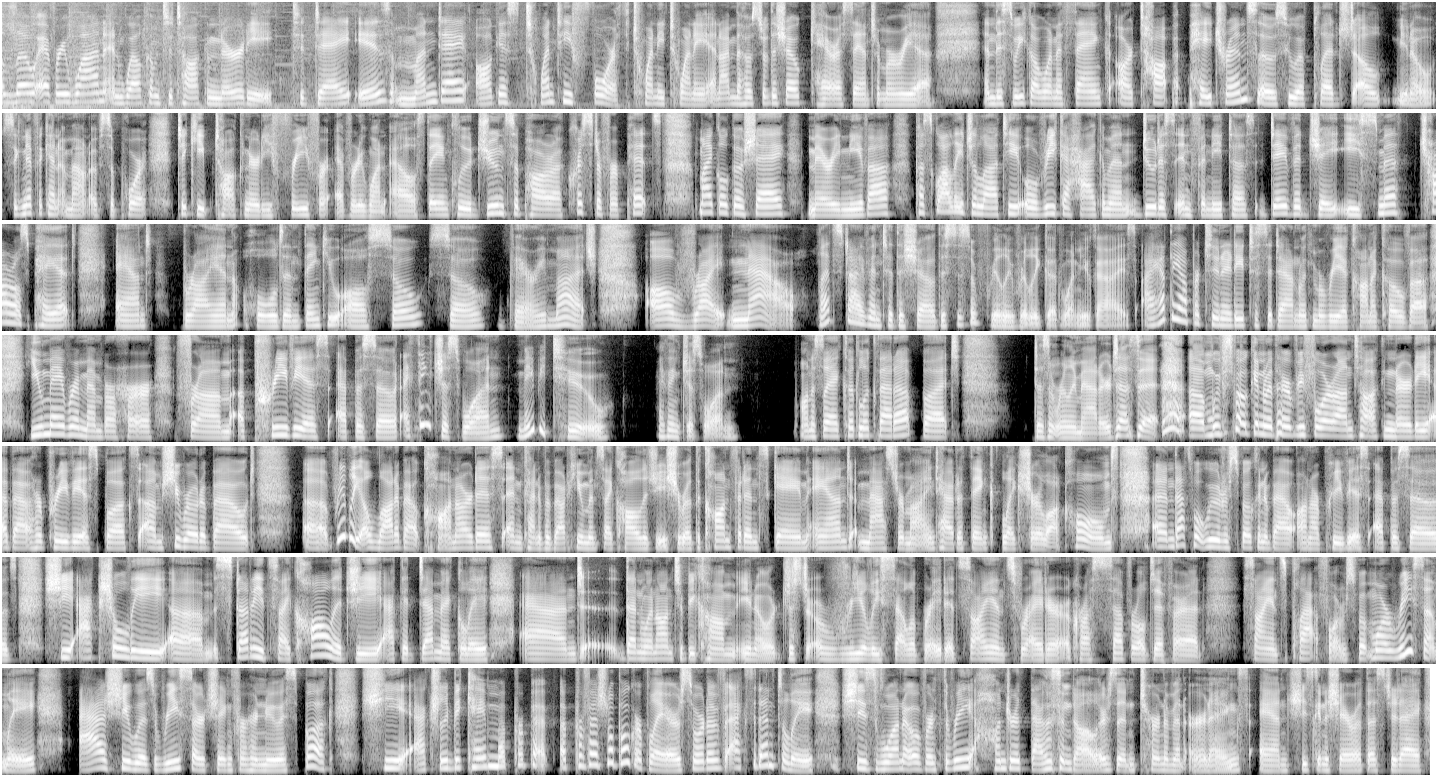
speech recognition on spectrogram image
Hello, everyone, and welcome to Talk Nerdy. Today is Monday, August 24th, 2020, and I'm the host of the show, Cara Santa Maria. And this week I want to thank our top patrons, those who have pledged a, you know, significant amount of support to keep Talk Nerdy free for everyone else. They include June Sapara, Christopher Pitts, Michael Gaucher, Mary Neva, Pasquale Gelati, Ulrika Hagman, Dudas Infinitas, David J. E. Smith, Charles Payette, and Brian Holden. Thank you all so, so very much. All right, now let's dive into the show. This is a really, really good one, you guys. I had the opportunity to sit down with Maria Konnikova. You may remember her from a previous episode, I think just one, maybe two. I think just one. Honestly, I could look that up, but doesn't really matter, does it? Um, we've spoken with her before on Talk Nerdy about her previous books. Um, she wrote about uh, really a lot about con artists and kind of about human psychology. She wrote The Confidence Game and Mastermind How to Think Like Sherlock Holmes. And that's what we would have spoken about on our previous episodes. She actually um, studied psychology academically and then went on to become, you know, just a really celebrated science writer across several different science platforms. But more recently, as she was researching for her newest book, she actually became a, pro- a professional poker player, sort of accidentally. She's won over $300,000 in tournament earnings, and she's going to share with us today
